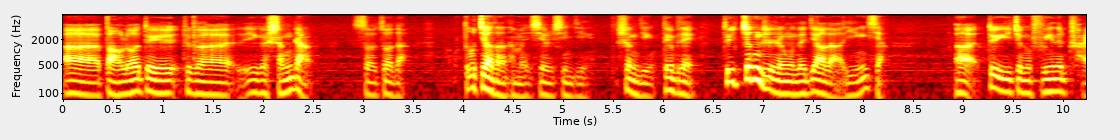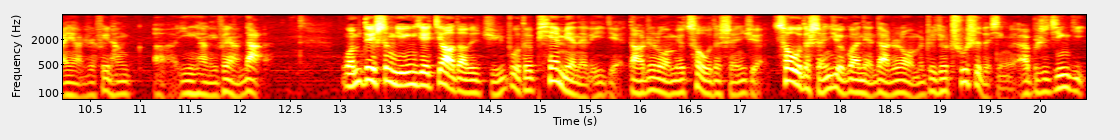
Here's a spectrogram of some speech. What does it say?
呃保罗对于这个一个省长。所做的，都教导他们写入心经、圣经，对不对？对政治人物的教导影响，呃，对于这个福音的传扬是非常呃影响力非常大的。我们对圣经一些教导的局部和片面的理解，导致了我们有错误的神学，错误的神学观点导致了我们追求出世的行为，而不是经济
